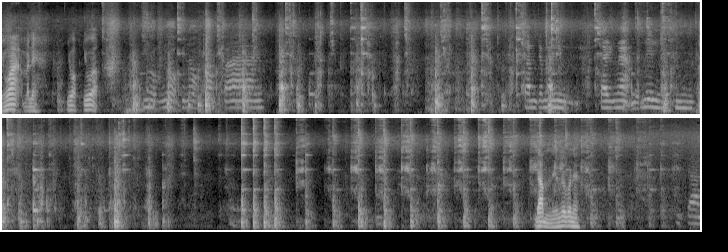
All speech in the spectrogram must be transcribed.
ยั่วมาเนี่ยยั่วยั่วหยอกหยอกพี่น้องต่อไปจำจะมันใส่หน้าแบบเล่นเลยกินดำนี่เลยปะเนี่ยจาน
